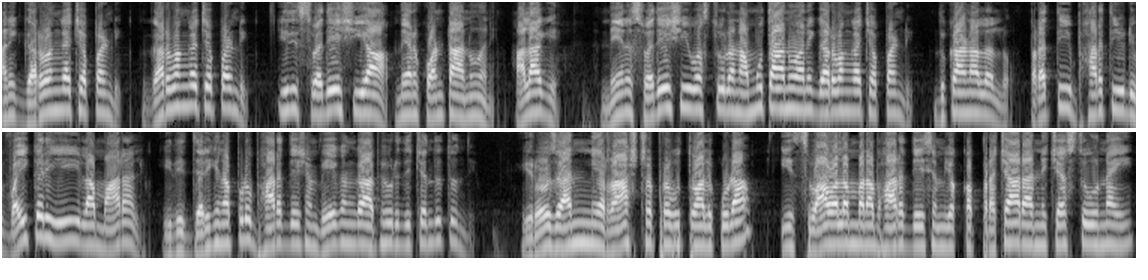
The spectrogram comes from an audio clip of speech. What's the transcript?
అని గర్వంగా చెప్పండి. గర్వంగా చెప్పండి. ఇది స్వదేశీయా? నేను కొంటాను అని. అలాగే నేను స్వదేశీ వస్తువులను అమ్ముతాను అని గర్వంగా చెప్పండి. దుకాణాలలో ప్రతి భారతీయుడి వైఖరి ఇలా మారాలి. ఇది జరిగినప్పుడు భారతదేశం వేగంగా అభివృద్ధి చెందుతుంది. ఈరోజు అన్ని రాష్ట్ర ప్రభుత్వాలు కూడా ఈ స్వావలంబన భారతదేశం యొక్క ప్రచారాన్ని చేస్తూ ఉన్నాయి.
